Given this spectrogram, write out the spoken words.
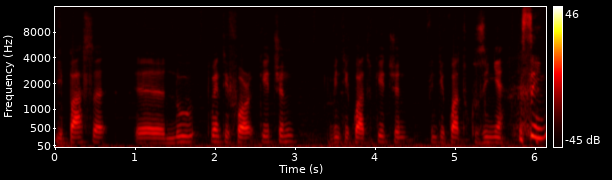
e passa uh, no 24 Kitchen, 24 Kitchen, 24 Cozinha, Sim.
